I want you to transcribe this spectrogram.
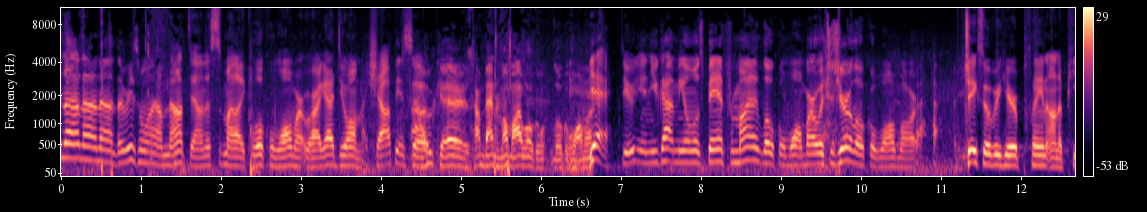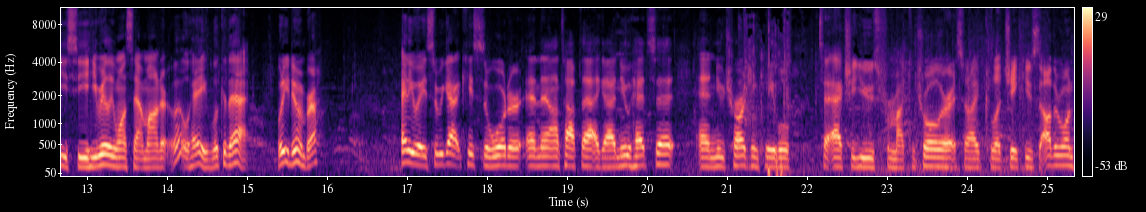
no, no, no. The reason why I'm not down, this is my like local Walmart where I gotta do all my shopping, so. Uh, who cares? I'm banned from my local, local Walmart. Yeah, dude, and you got me almost banned from my local Walmart, which is your local Walmart. Jake's over here playing on a PC. He really wants that monitor. Oh, hey, look at that. What are you doing, bro? Anyway, so we got cases of water, and then on top of that, I got a new headset and new charging cable to actually use for my controller so I could let Jake use the other one.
